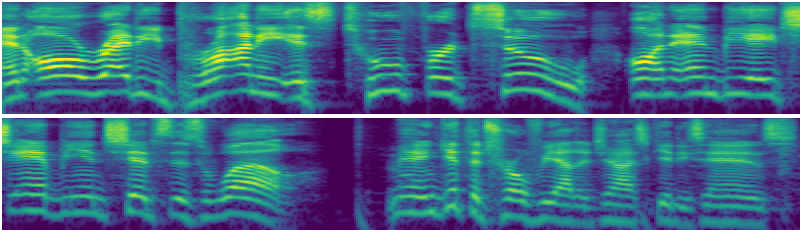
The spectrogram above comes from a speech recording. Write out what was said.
And already, Bronny is two for two on NBA championships as well. Man, get the trophy out of Josh Giddey's hands.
